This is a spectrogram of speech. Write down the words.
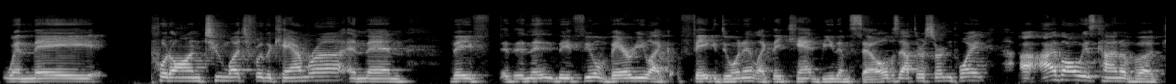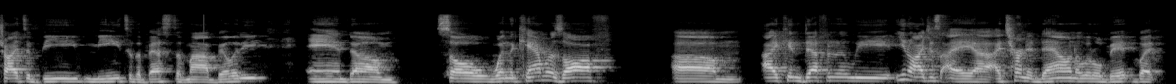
when they put on too much for the camera and then they and they, they feel very like fake doing it like they can't be themselves after a certain point uh, i've always kind of uh, tried to be me to the best of my ability and um, so when the camera's off um, i can definitely you know i just i uh, i turn it down a little bit but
